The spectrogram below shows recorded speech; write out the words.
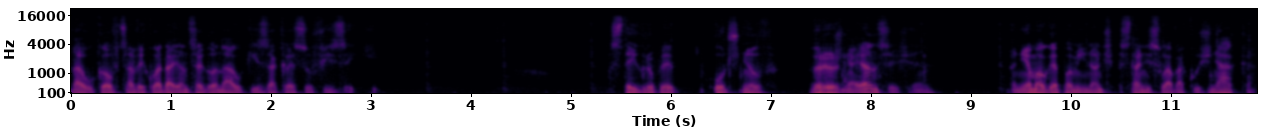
naukowca wykładającego nauki z zakresu fizyki. Z tej grupy uczniów wyróżniających się nie mogę pominąć Stanisława Kuźniaka,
